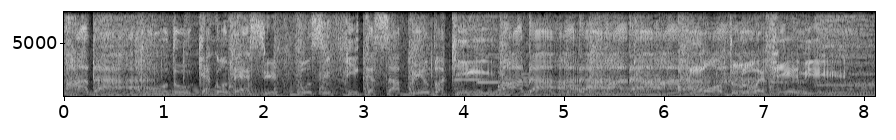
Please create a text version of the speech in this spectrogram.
Radar. Tudo o que acontece, você fica sabendo aqui. Radar. Radar. Módulo FM.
